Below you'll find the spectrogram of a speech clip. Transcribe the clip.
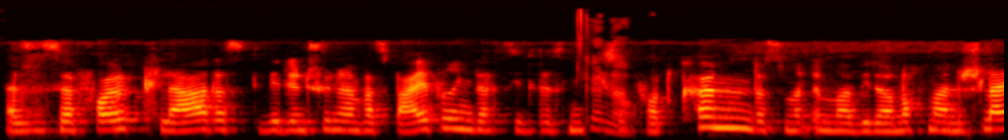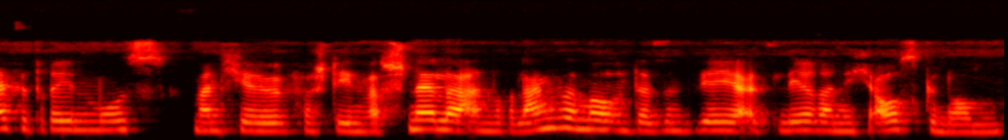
Also es ist ja voll klar, dass wir den Schülern was beibringen, dass sie das nicht Genau. sofort können, dass man immer wieder nochmal eine Schleife drehen muss. Manche verstehen was schneller, andere langsamer und da sind wir ja als Lehrer nicht ausgenommen.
